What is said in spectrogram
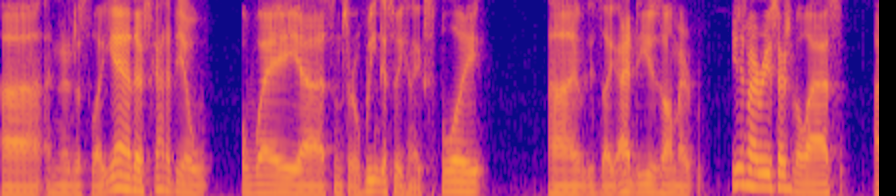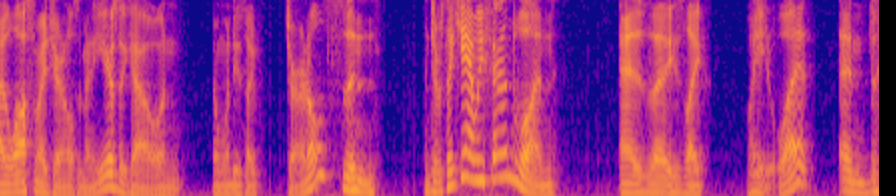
Uh, and they're just like, yeah, there's got to be a, a way, uh, some sort of weakness we can exploit. Uh, he's like, I had to use all my use my research, but last I lost my journals many years ago. And and Wendy's like, journals? And and Dipper's like, yeah, we found one. As the he's like, wait, what? And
